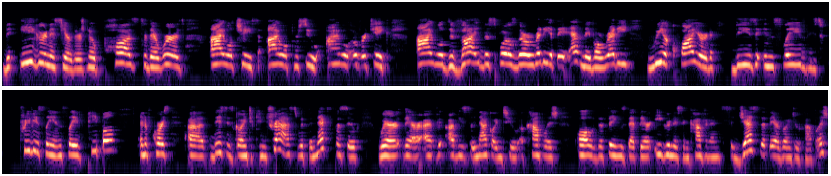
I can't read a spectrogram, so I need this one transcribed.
the eagerness here. There's no pause to their words. I will chase, I will pursue, I will overtake, I will divide the spoils. They're already at the end. They've already reacquired these enslaved, these previously enslaved people. And of course, uh, this is going to contrast with the next pasuk, where they're obviously not going to accomplish all of the things that their eagerness and confidence suggest that they are going to accomplish.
